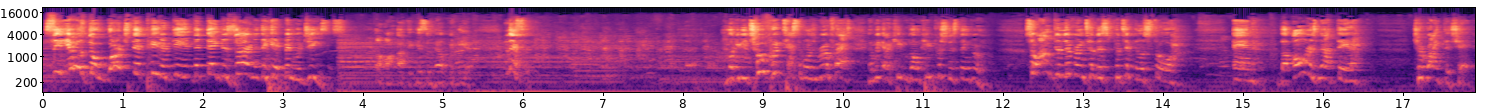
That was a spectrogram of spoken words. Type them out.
See, it was the works that Peter did that they discerned that they had been with Jesus. Oh, I have to get some help in here. Listen. I'm gonna give you two quick testimonies real fast, and we gotta keep going, keep pushing this thing through. So I'm delivering to this particular store, and the owner's not there to write the check.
